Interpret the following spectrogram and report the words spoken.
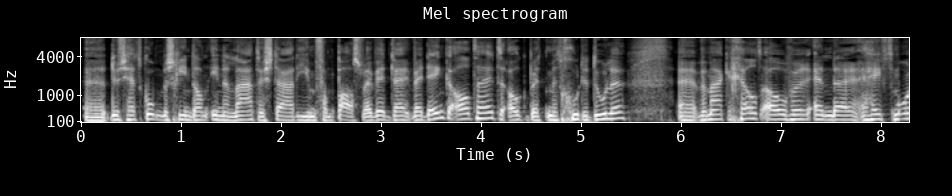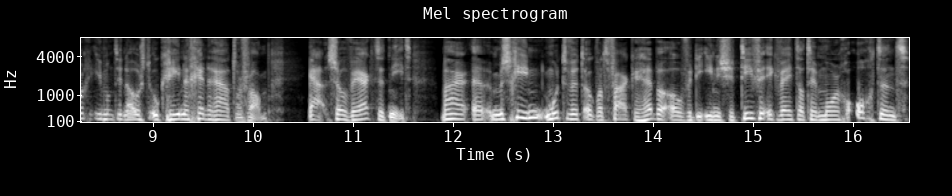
Uh, dus het komt misschien dan in een later stadium van pas. Wij, wij, wij denken altijd, ook met, met goede doelen: we maken geld over en daar heeft morgen iemand in Oost-Oekraïne een generator van. Ja, zo werkt het niet. Maar uh, misschien moeten we het ook wat vaker hebben over die initiatieven. Ik weet dat er morgenochtend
